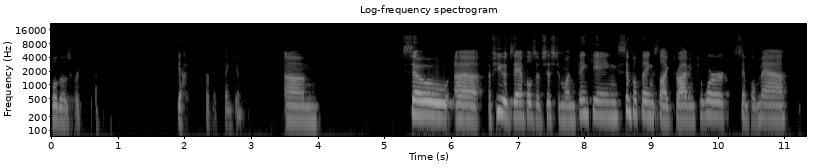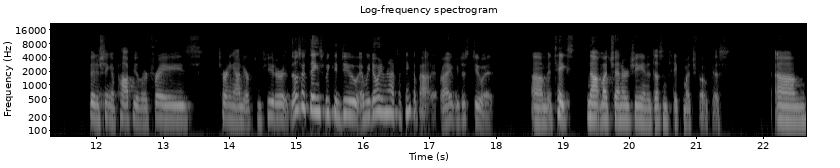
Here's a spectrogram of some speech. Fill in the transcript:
Well, those were, yeah, perfect, thank you. Um, so uh, a few examples of system one thinking, simple things like driving to work, simple math, finishing a popular phrase, turning on your computer. Those are things we can do and we don't even have to think about it, right? We just do it. Um, it takes not much energy and it doesn't take much focus. Um,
